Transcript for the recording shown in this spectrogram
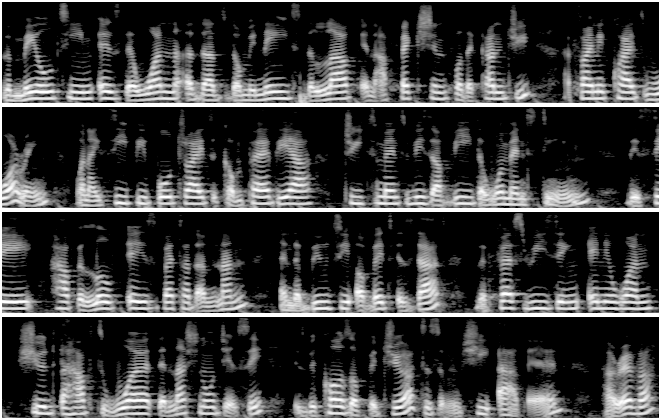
The male team is the one that dominates the love and affection for the country. I find it quite worrying when I see people try to compare their treatment vis a vis the women's team. They say half a loaf is better than none, and the beauty of it is that the first reason anyone should have to wear the national jersey is because of patriotism, she added. However,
